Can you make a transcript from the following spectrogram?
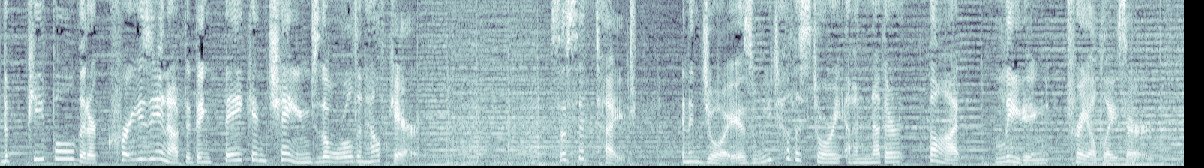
the people that are crazy enough to think they can change the world in healthcare. So sit tight and enjoy as we tell the story of another thought leading trailblazer.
